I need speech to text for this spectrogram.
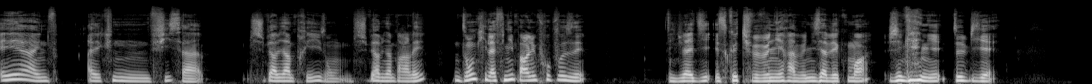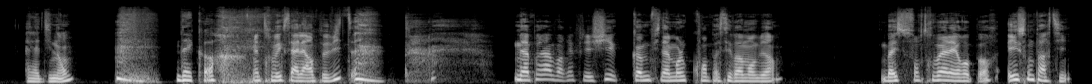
Et euh, avec une fille, ça a super bien pris, ils ont super bien parlé. Donc, il a fini par lui proposer. Il lui a dit, est-ce que tu veux venir à Venise avec moi? J'ai gagné deux billets. Elle a dit non. D'accord. Elle trouvait que ça allait un peu vite. Mais après avoir réfléchi, comme finalement le courant passait vraiment bien, bah ils se sont retrouvés à l'aéroport et ils sont partis.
